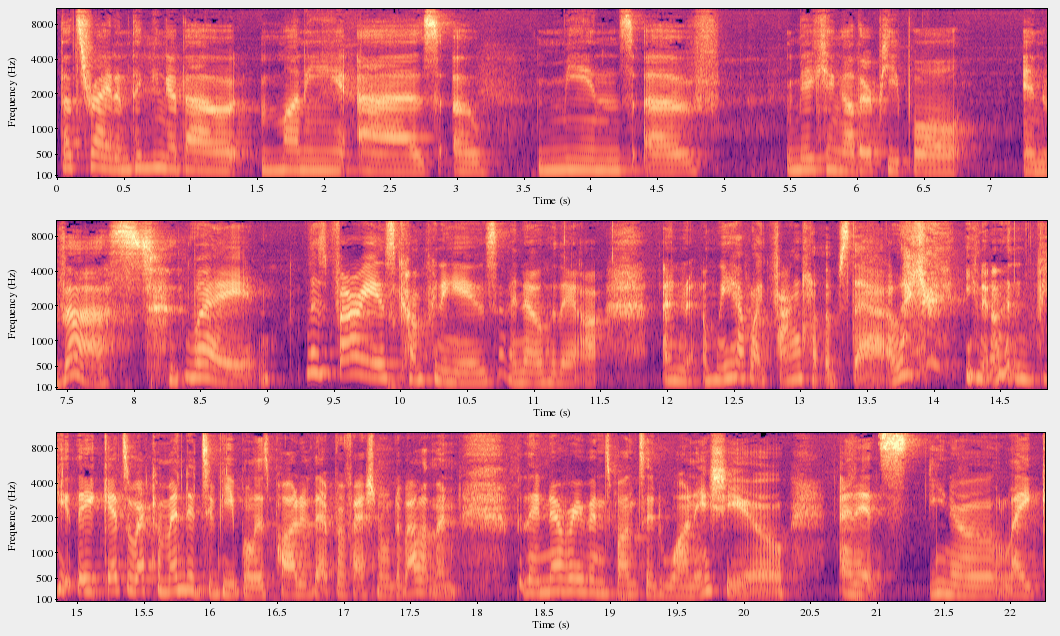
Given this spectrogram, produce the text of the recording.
That's right. And thinking about money as a means of making other people invest. Right there's various companies i know who they are and, and we have like fan clubs there. Like you know and they gets recommended to people as part of their professional development but they never even sponsored one issue. And it's you know like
